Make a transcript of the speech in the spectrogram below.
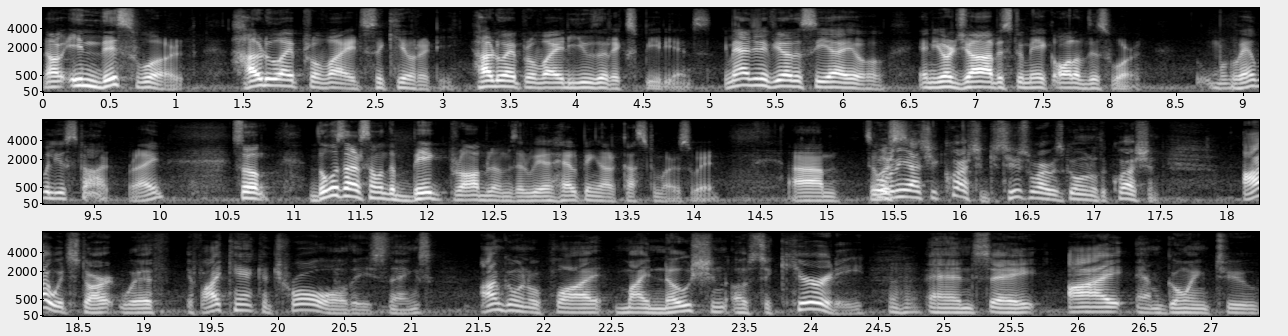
Now, in this world, how do I provide security? How do I provide user experience? Imagine if you're the CIO and your job is to make all of this work. Where will you start, right? So those are some of the big problems that we are helping our customers with. Um, so well, let me ask you a question, because here's where I was going with the question. I would start with, if I can't control all these things, I'm going to apply my notion of security mm -hmm. and say, I am going to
